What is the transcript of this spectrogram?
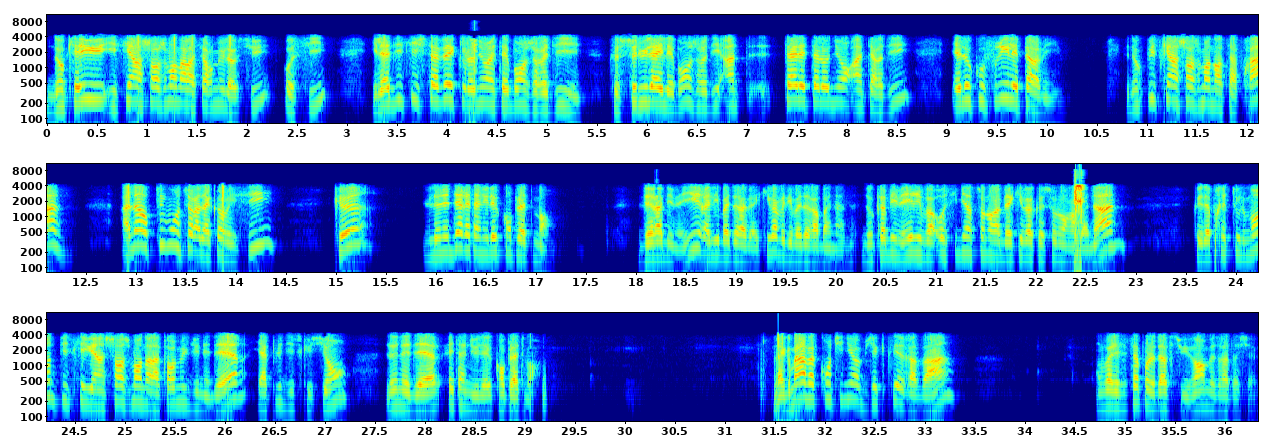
Donc il y a eu ici un changement dans la formule aussi. aussi. Il a dit si je savais que l'oignon était bon, j'aurais dit que celui-là il est bon, j'aurais dit tel et tel oignon interdit et le koufri il est permis. Et donc puisqu'il y a un changement dans sa phrase, alors tout le monde sera d'accord ici que le neder est annulé complètement. Rabbi Meir, Ali Rabbi Akiva, Rabanan. Donc Rabbi Meir, il va aussi bien selon Rabbi Akiva que selon Rabanan que d'après tout le monde, puisqu'il y a eu un changement dans la formule du Neder, il n'y a plus de discussion, le Neder est annulé complètement. La va continuer à objecter Rava. On va laisser ça pour le DAF suivant, Bezrat Hashem.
